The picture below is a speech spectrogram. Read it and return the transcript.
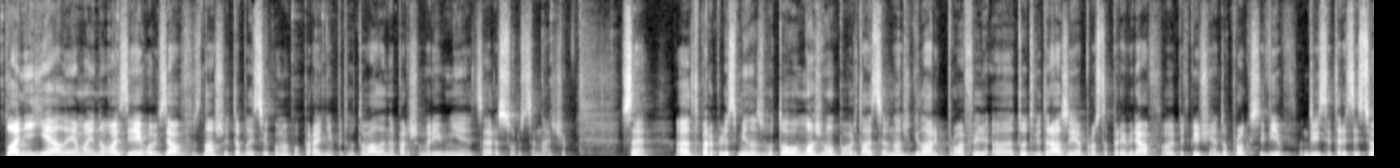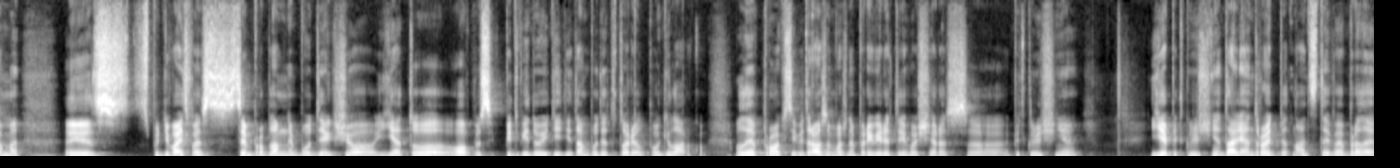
В плані є, але я маю на увазі, я його взяв з нашої таблиці, яку ми попередньо підготували на першому рівні. Це ресурси наші. Все. Е, Тепер плюс-мінус готово. Можемо повертатися в наш Gilarc профіль. Е, Тут відразу я просто перевіряв е, підключення до проксі VIV 237. Е, Сподіваюсь, вас з цим проблем не буде. Якщо є, то в опис під відео йдіть, і там буде туторіал по Gilarc. Але проксі відразу можна перевірити його ще раз підключення. Є підключення, далі Android 15 вибрали,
